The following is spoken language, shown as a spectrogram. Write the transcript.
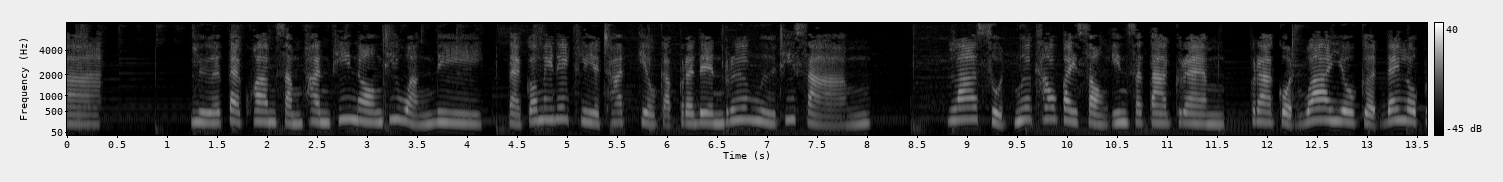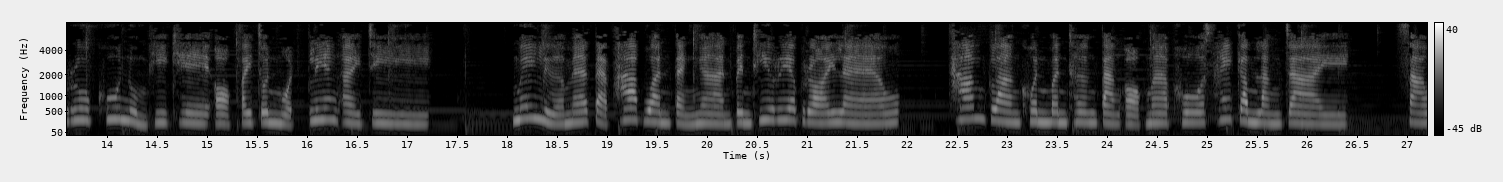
า เหลือแต่ความสัมพันธ์พี่น้องที่หวังดี แต่ก็ไม่ได้เคลียร์ชัดเกี่ยวกับประเด็นเรื่องมือที่สามล่าสุดเมื่อเข้าไปส่องอินสตาแกรม ปรากฏว่าโยเกิร์ตได้ลบรูปคู่หนุ่มพีเคออกไปจนหมดเกลี้ยงไอจี ไม่เหลือแม้แต่ภาพวันแต่งงานเป็นที่เรียบร้อยแล้ว ท่ามกลางคนบันเทิงต่างออกมาโพสต์ให้กำลังใจ สาว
